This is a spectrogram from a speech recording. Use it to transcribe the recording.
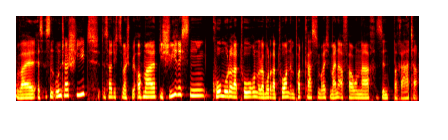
Weil es ist ein Unterschied, das hatte ich zum Beispiel auch mal, die schwierigsten Co-Moderatoren oder Moderatoren im Podcast-Bereich meiner Erfahrung nach sind Berater.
